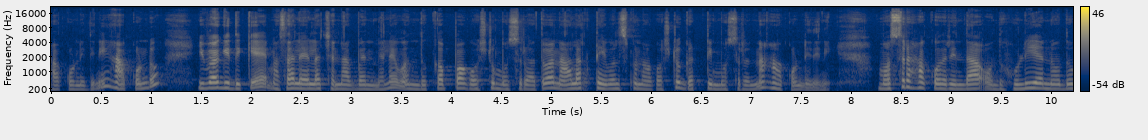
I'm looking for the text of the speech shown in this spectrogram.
ಹಾಕ್ಕೊಂಡಿದ್ದೀನಿ ಹಾಕ್ಕೊಂಡು ಇವಾಗ ಇದಕ್ಕೆ ಮಸಾಲೆ ಎಲ್ಲ ಚೆನ್ನಾಗಿ ಬಂದಮೇಲೆ ಒಂದು ಕಪ್ ಮೊಸರು ಅಥವಾ ನಾಲ್ಕು ಟೇಬಲ್ ಸ್ಪೂನ್ ಆಗೋಷ್ಟು ಗಟ್ಟಿ ಮೊಸರನ್ನು ಹಾಕ್ಕೊಂಡಿದ್ದೀನಿ ಮೊಸರು ಹಾಕೋದ್ರಿಂದ ಒಂದು ಹುಳಿ ಅನ್ನೋದು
